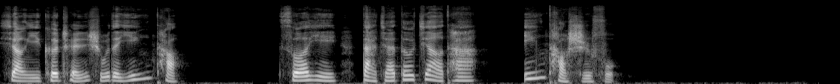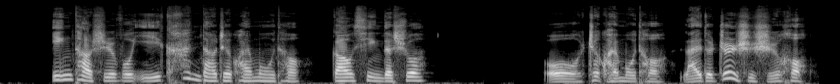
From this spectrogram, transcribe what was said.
像一颗成熟的樱桃，所以大家都叫他樱桃师傅。樱桃师傅一看到这块木头，高兴地说：“哦，这块木头来的正是时候，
